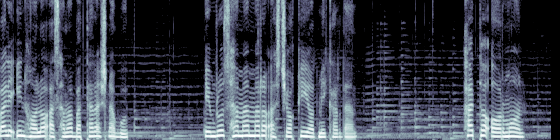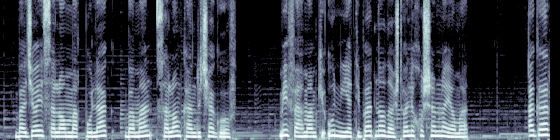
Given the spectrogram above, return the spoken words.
ولی این حالا از همه بدترش نبود. امروز همه مرا از چاقی یاد می کردند. حتی آرمان به جای سلام مقبولک به من سلام کندوچه گفت. می فهمم که او نیتی بد نداشت ولی خوشم نیامد. اگر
